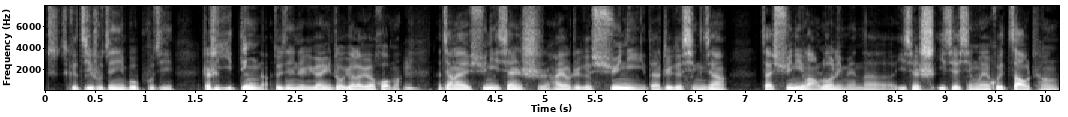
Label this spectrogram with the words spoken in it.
这个技术进一步普及，这是一定的。最近这个元宇宙越来越火嘛，那将来虚拟现实还有这个虚拟的这个形象，在虚拟网络里面的一些一些行为，会造成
